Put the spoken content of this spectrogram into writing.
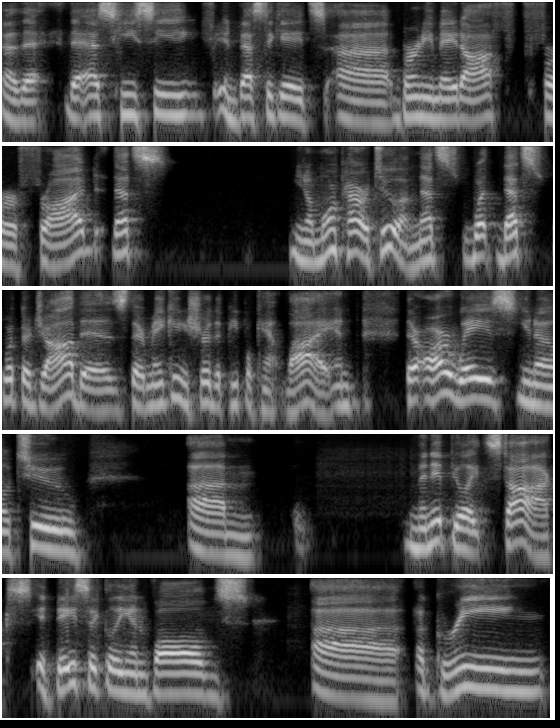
uh, the the SEC investigates uh, Bernie Madoff for fraud. That's you know more power to them that's what that's what their job is. They're making sure that people can't lie. And there are ways you know to um, manipulate stocks. It basically involves uh, agreeing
